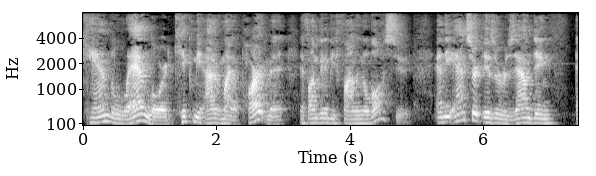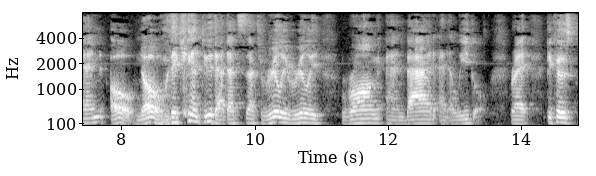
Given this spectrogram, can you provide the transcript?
can the landlord kick me out of my apartment if I'm going to be filing a lawsuit? And the answer is a resounding and oh no, they can't do that. That's that's really really wrong and bad and illegal, right? Because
